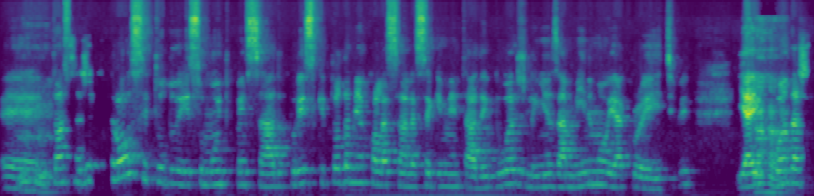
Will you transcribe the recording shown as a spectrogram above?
É, uhum. Então, assim, a gente trouxe tudo isso muito pensado, por isso que toda a minha coleção é segmentada em duas linhas, a Minimal e a Creative. E aí, uhum. quando a gente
